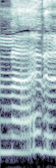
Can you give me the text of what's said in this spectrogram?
night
